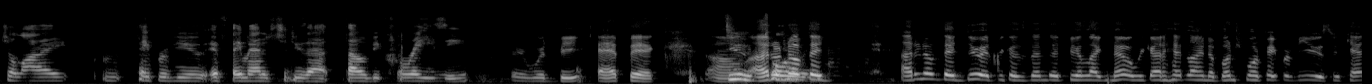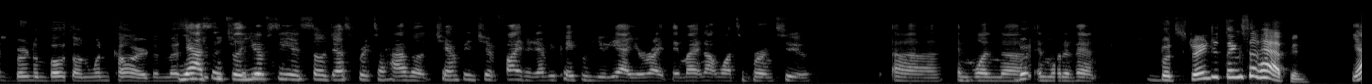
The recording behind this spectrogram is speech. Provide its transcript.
July mm, pay per view if they managed to do that. That would be crazy. It would be epic. Um, Dude, I don't totally. know if they I don't know if they'd do it because then they'd feel like, no, we got to headline a bunch more pay per views. We can't burn them both on one card unless. Yeah, since the. UFC is so desperate to have a championship fight at every pay per view, yeah, you're right. They might not want to burn two uh, in one uh, but, in one event. But stranger things have happened. Yeah,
